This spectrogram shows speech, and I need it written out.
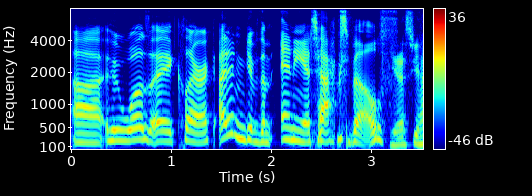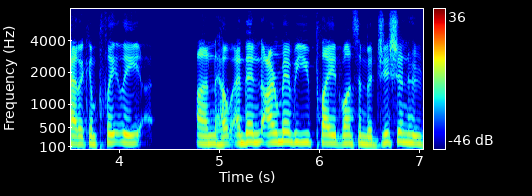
Uh, who was a cleric. I didn't give them any attack spells. Yes, you had a completely unhelpful. And then I remember you played once a magician who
